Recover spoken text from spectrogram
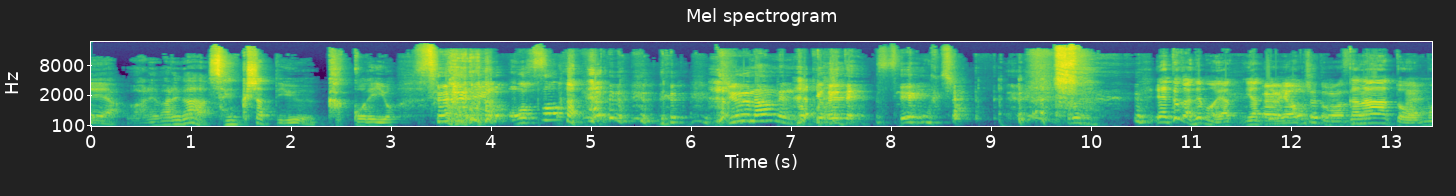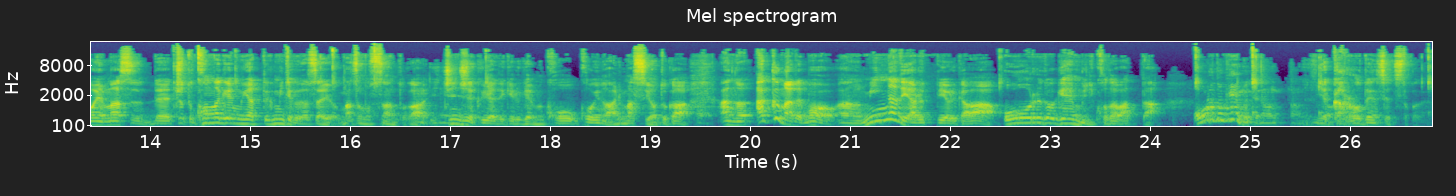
やいや、我々が先駆者っていう格好でいいよ。遅っ十何年の時を経て、先駆者。いや、とかでもややってみよ面白いと思います、うかなと思いますんで、ちょっとこんなゲームやってみてくださいよ、松本さんとか。うん。一日でクリアできるゲーム、こう、こういうのありますよとか、あの、あくまでも、あの、みんなでやるっていうよりかは、オールドゲームにこだわった、オールドゲームって何なんですか？いや、画廊伝説とかね。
